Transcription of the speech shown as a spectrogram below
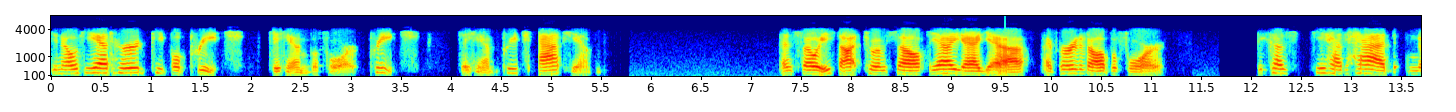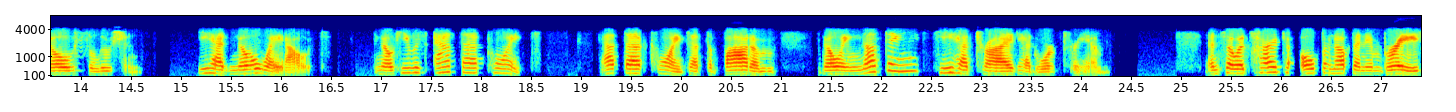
you know, he had heard people preach to him before, preach to him, preach at him. And so he thought to himself, yeah, yeah, yeah, I've heard it all before. Because he had had no solution. He had no way out. You know, he was at that point, at that point, at the bottom, knowing nothing he had tried had worked for him. And so it's hard to open up and embrace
